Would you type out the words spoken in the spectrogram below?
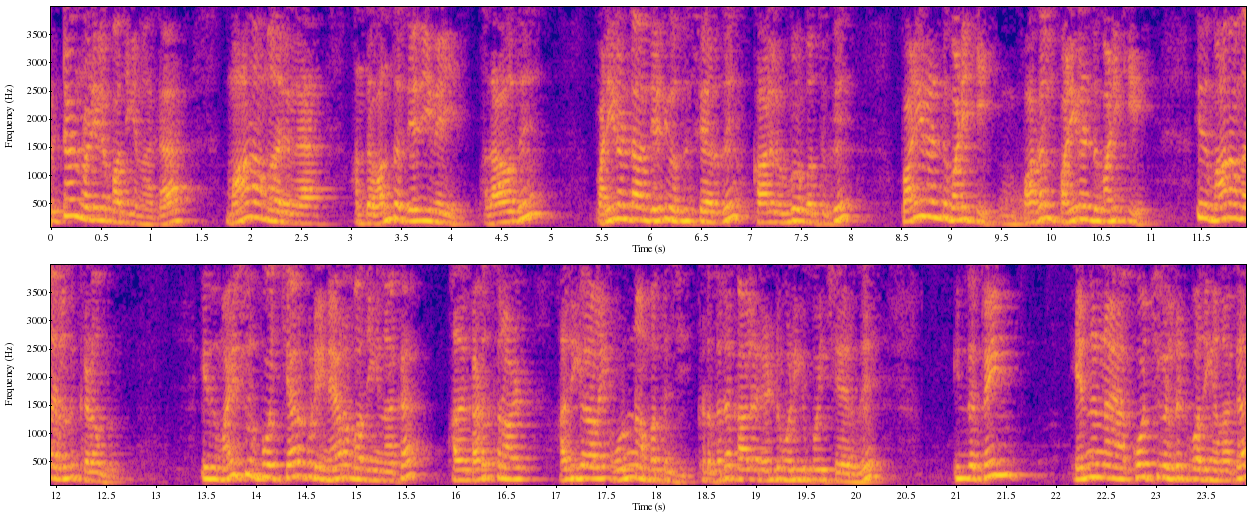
ரிட்டர்ன் வழியில் பார்த்தீங்கன்னாக்கா மானாமாரியில் அந்த வந்த தேதியிலேயே அதாவது பனிரெண்டாம் தேதி வந்து சேருது காலையில் ஒன்பது பத்துக்கு. பனிரெண்டு மணிக்கு பகல் பனிரெண்டு மணிக்கு இது மானாமதுரையிலிருந்து கிளம்புது. இது மைசூர் போய் சேரக்கூடிய நேரம் பார்த்தீங்கன்னாக்கா அதுக்கு அடுத்த நாள் அதிகாலை ஒன்னு ஐம்பத்தஞ்சு. கிட்டத்தட்ட காலை ரெண்டு மணிக்கு போய் சேருது. இந்த ட்ரெயின் என்னென்ன கோச்சுகள் இருக்கு பாத்தீங்கன்னாக்கா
